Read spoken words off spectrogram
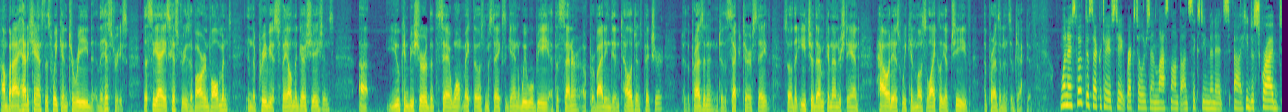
Um, but I had a chance this weekend to read the histories, the CIA's histories of our involvement in the previous failed negotiations. Uh, you can be sure that the CIA won't make those mistakes again. We will be at the center of providing the intelligence picture to the President and to the Secretary of State so that each of them can understand how it is we can most likely achieve the President's objective. When I spoke to Secretary of State Rex Tillerson last month on 60 Minutes, uh, he described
